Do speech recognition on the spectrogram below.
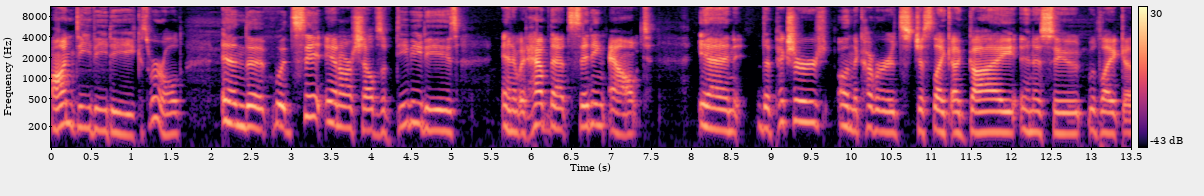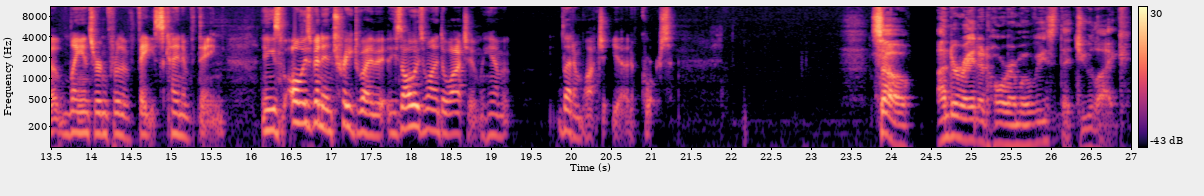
on DVD, because we're old, and the would sit in our shelves of DVDs, and it would have that sitting out. And the picture on the cover, it's just like a guy in a suit with like a lantern for the face kind of thing. And he's always been intrigued by it. He's always wanted to watch it. We haven't let him watch it yet, of course. So underrated horror movies that you like.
